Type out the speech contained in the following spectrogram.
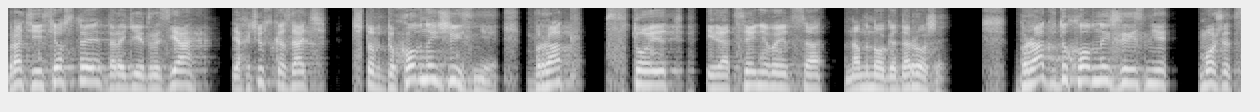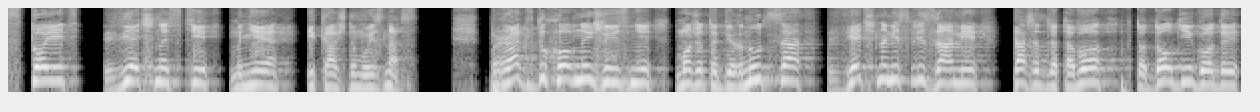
Братья и сестры, дорогие друзья, я хочу сказать, что в духовной жизни брак стоит или оценивается намного дороже. Брак в духовной жизни может стоить вечности мне и каждому из нас. Брак в духовной жизни может обернуться вечными слезами даже для того, кто долгие годы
